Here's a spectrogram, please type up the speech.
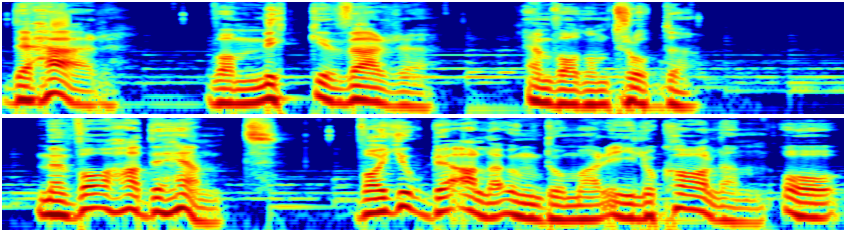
Det här var mycket värre än vad de trodde. Men vad hade hänt? Vad gjorde alla ungdomar i lokalen och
